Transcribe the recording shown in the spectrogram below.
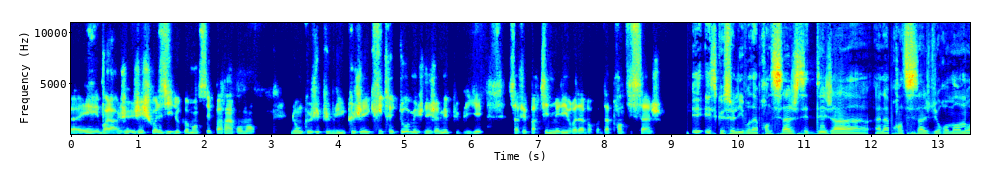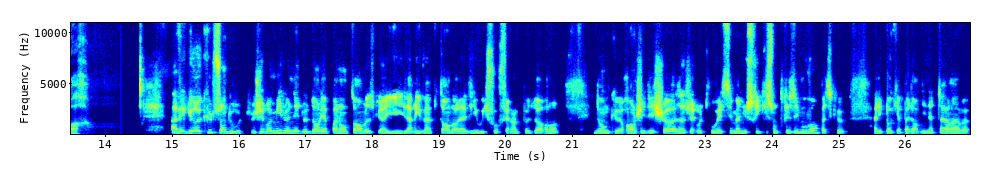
Euh, et voilà, j'ai choisi de commencer par un roman. Donc, que j'ai publié, que j'ai écrit très tôt, mais je n'ai jamais publié. Ça fait partie de mes livres d'apprentissage. Et est-ce que ce livre d'apprentissage, c'est déjà un apprentissage du roman noir? Avec du recul, sans doute. J'ai remis le nez dedans il n'y a pas longtemps parce qu'il arrive un temps dans la vie où il faut faire un peu d'ordre, donc euh, ranger des choses. J'ai retrouvé ces manuscrits qui sont très émouvants parce que à l'époque il n'y a pas d'ordinateur. Hein.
